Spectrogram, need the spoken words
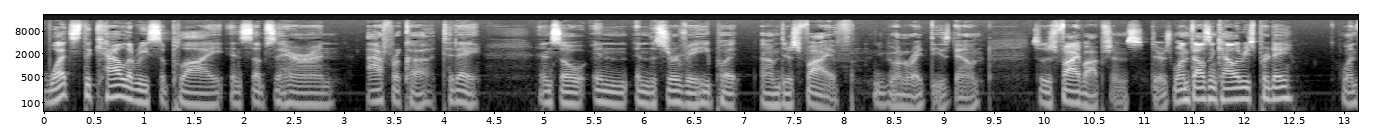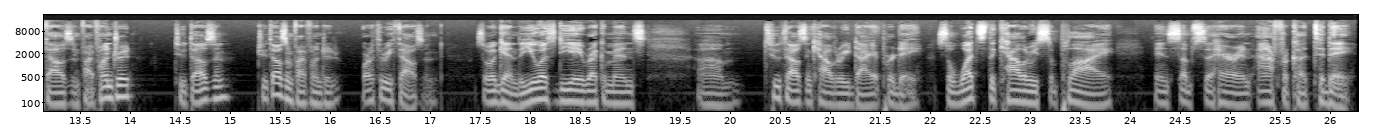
what's the calorie supply in sub-Saharan Africa today? And so, in in the survey, he put um, there's five. If you want to write these down, so there's five options. There's 1,000 calories per day, 1,500, 2,000, 2,500, or 3,000. So again, the USDA recommends um, 2,000 calorie diet per day. So what's the calorie supply in sub-Saharan Africa today?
